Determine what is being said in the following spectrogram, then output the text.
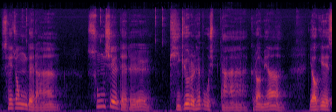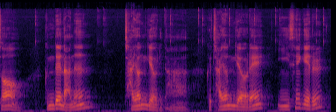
세종대랑 숭실대를 비교를 해보고 싶다. 그러면 여기에서 근데 나는 자연 계열이다. 그 자연 계열의 이 세 개를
